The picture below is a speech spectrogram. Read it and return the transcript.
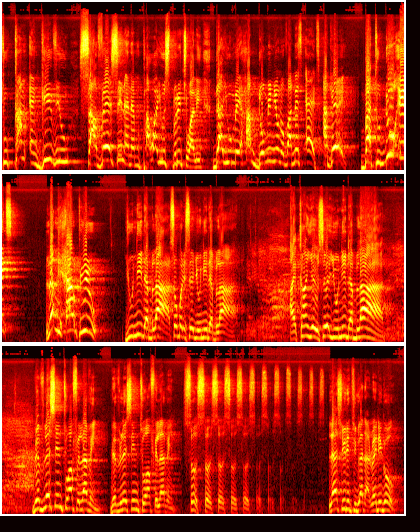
to come and give you salvation and empower you spiritually that you may have dominion over this earth again. But to do it, let me help you. You need a blood. Somebody say, You need a blood. I can't hear you say, You need a blood. blood. Revelation 12 11. Revelation 12 11. So, so, so, so, so, so, so, so, so, so. Let's read it together. Ready, go.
